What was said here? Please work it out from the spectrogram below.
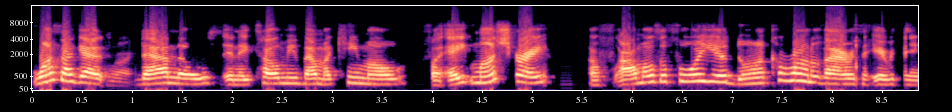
once I got right. diagnosed and they told me about my chemo for eight months straight, almost a full year doing coronavirus and everything.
